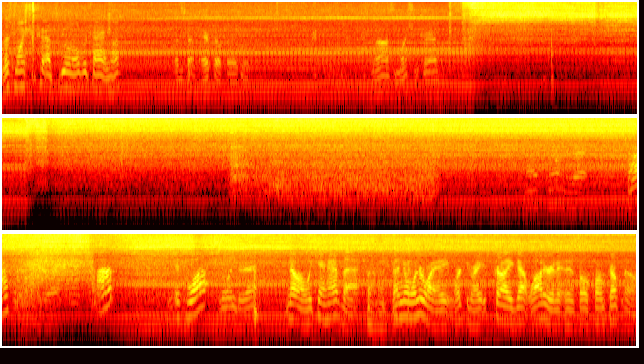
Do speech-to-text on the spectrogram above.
This moisture trap's doing overtime, huh? That's that air filter, isn't it? No, it's a moisture trap. Huh? Huh? It's what? Going direct. No, we can't have that. then no wonder why it ain't working right. It's probably got water in it and it's all clumped up now.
